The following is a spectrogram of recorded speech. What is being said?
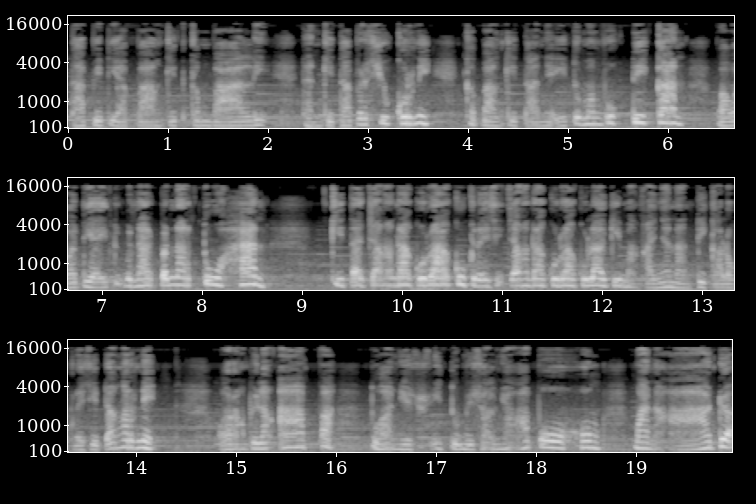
Tapi dia bangkit kembali dan kita bersyukur nih kebangkitannya itu membuktikan bahwa dia itu benar-benar Tuhan. Kita jangan ragu-ragu Gracie, jangan ragu-ragu lagi. Makanya nanti kalau Gracie denger nih orang bilang apa? Tuhan Yesus itu misalnya ah, bohong. Mana ada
